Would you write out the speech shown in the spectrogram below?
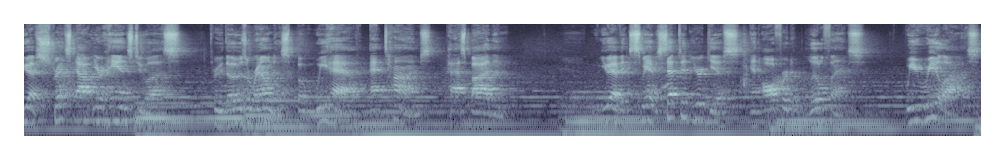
You have stretched out your hands to us through those around us, but we have, at times, passed by them. You have, we have accepted your gifts and offered little thanks. We realize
